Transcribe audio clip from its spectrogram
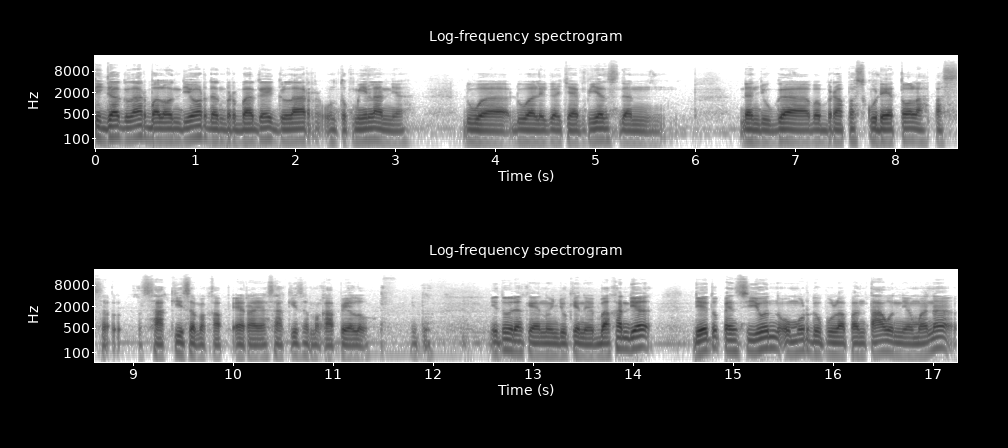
tiga gelar Ballon d'Or dan berbagai gelar untuk Milan ya. Dua dua Liga Champions dan dan juga beberapa Scudetto lah pas Saki sama Kap era ya Saki sama Capello itu. Itu udah kayak nunjukin ya. Bahkan dia dia itu pensiun umur 28 tahun yang mana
